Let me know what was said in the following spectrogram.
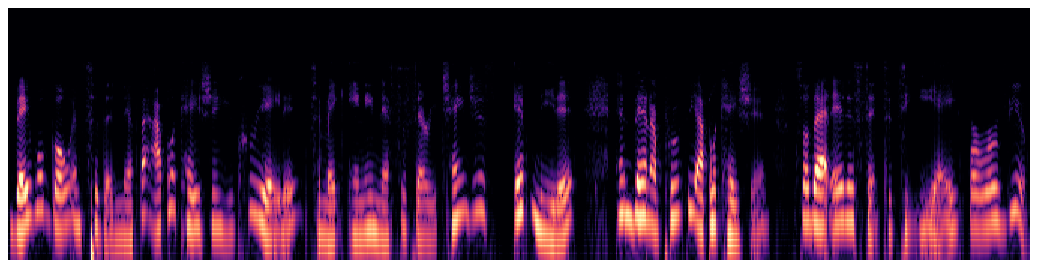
They will go into the NIFA application you created to make any necessary changes if needed, and then approve the application so that it is sent to TEA for review.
